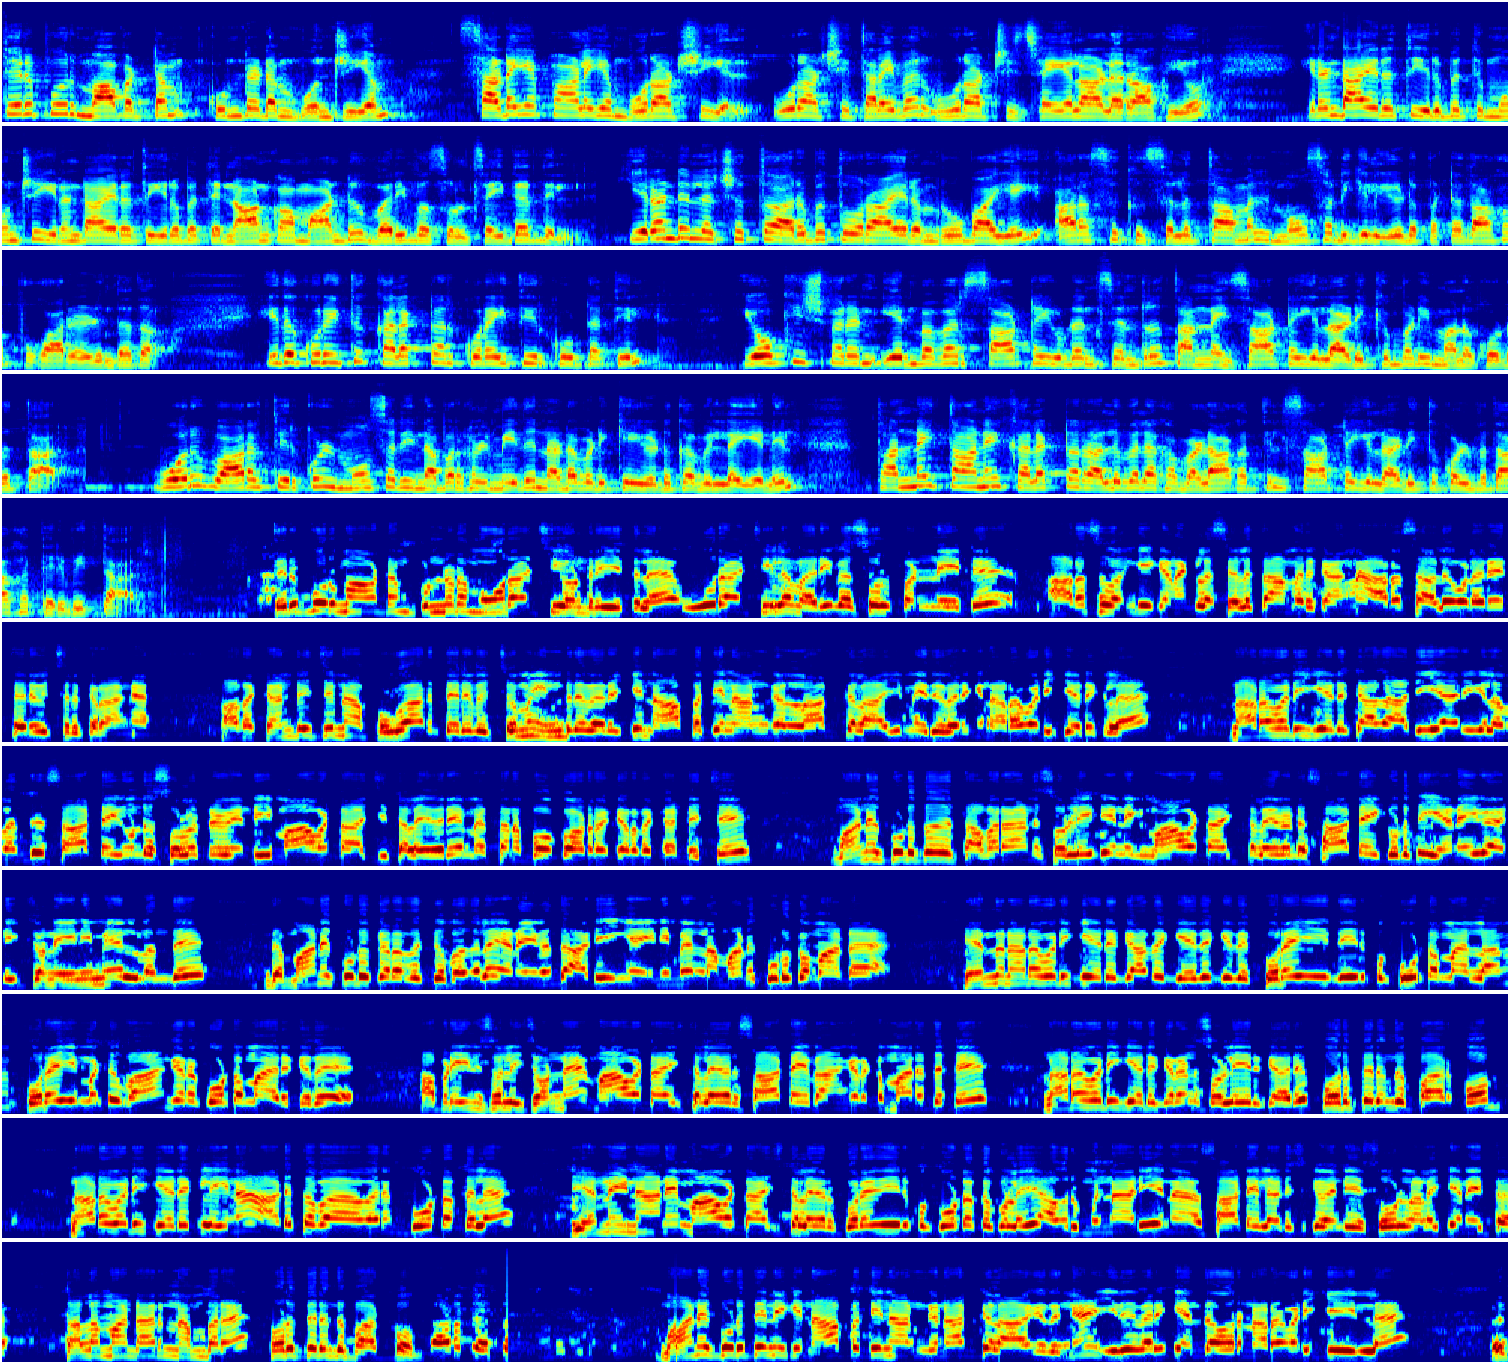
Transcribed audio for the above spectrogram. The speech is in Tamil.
திருப்பூர் மாவட்டம் குண்டடம் ஒன்றியம் சடையபாளையம் ஊராட்சியில் ஊராட்சி தலைவர் ஊராட்சி செயலாளர் ஆகியோர் இரண்டாயிரத்து இருபத்தி மூன்று இரண்டாயிரத்து இருபத்தி நான்காம் ஆண்டு வரி வசூல் செய்ததில் இரண்டு லட்சத்து அறுபத்தோராயிரம் ரூபாயை அரசுக்கு செலுத்தாமல் மோசடியில் ஈடுபட்டதாக புகார் எழுந்தது. இதுகுறித்து கலெக்டர் குறைதீர் கூட்டத்தில் யோகீஸ்வரன் என்பவர் சாட்டையுடன் சென்று தன்னை சாட்டையில் அடிக்கும்படி மனு கொடுத்தார். ஒரு வாரத்திற்குள் மோசடி நபர்கள் மீது நடவடிக்கை எடுக்கவில்லை எனில் தன்னைத்தானே கலெக்டர் அலுவலக வளாகத்தில் சாட்டையில் அடித்துக் கொள்வதாக தெரிவித்தார். திருப்பூர் மாவட்டம் குண்டடம் ஊராட்சி ஒன்றியத்துல ஊராட்சியில வரி வசூல் பண்ணிட்டு அரசு வங்கி கணக்கில் செலுத்தாம இருக்காங்கன்னு அரசு அலுவலரே தெரிவிச்சிருக்காங்க அதை கண்டிச்சு நான் புகார் தெரிவிச்சும் இன்று வரைக்கும் நாற்பத்தி நான்கு நாட்கள் ஆகியும் இது வரைக்கும் நடவடிக்கை எடுக்கல. நடவடிக்கை எடுக்காத அதிகாரிகளை வந்து சாட்டை கொண்டு சுழற்ற வேண்டிய மாவட்ட ஆட்சித்தலைவரே மெத்தனை போக்குவரத்து இருக்கிறத கண்டிச்சு மனு கொடுத்தது தவறான்னு சொல்லிட்டு இன்னைக்கு மாவட்ட ஆட்சித்தலைவரோட சாட்டை கொடுத்து எனவே அடிக்க சொன்னேன் இனிமேல் வந்து இந்த மனு கொடுக்கறதுக்கு பதிலாக என்னை வந்து அடிங்க. இனிமேல் நான் மனு கொடுக்க மாட்டேன். எந்த நடவடிக்கை எடுக்காததுக்கு எதுக்கு இது குறை தீர்ப்பு கூட்டமா இல்லாம குறையை மட்டும் வாங்குற கூட்டமா இருக்குது அப்படின்னு சொல்லி சொன்னேன். மாவட்ட ஆட்சித்தலைவர் சாட்டை வாங்குறதுக்கு மறுத்துட்டு நடவடிக்கை எடுக்கிறேன்னு சொல்லியிருக்காரு. பொறுத்திருந்து பார்ப்போம். நடவடிக்கை எடுக்கலைன்னா அடுத்த வரும் கூட்டத்தில் என்னை நானே மாவட்ட ஆட்சித்தலைவர் குறைதீர்ப்பு கூட்டத்துக்குள்ளேயே அவர் முன்னாடியே நான் சாட்டையில் அடிச்சுக்க வேண்டிய சூழ்நிலைக்கு என்னை தள்ளமாட்டாருன்னு நம்புறேன் பொறுத்திருந்து பார்ப்போம். மனு கொடுத்து இன்னைக்கு நாற்பத்தி நான்கு நாட்கள் ஆகுதுங்க. இது வரைக்கும் எந்த ஒரு நடவடிக்கையும் இல்லை.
